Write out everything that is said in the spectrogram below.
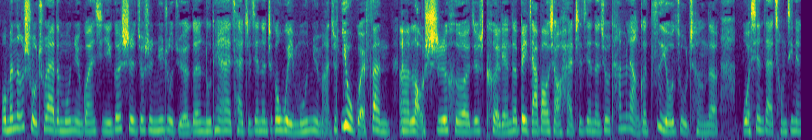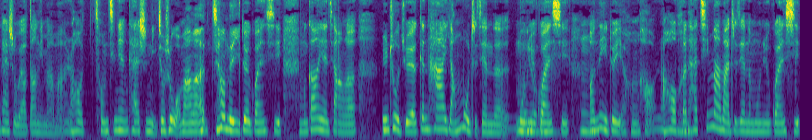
我们能数出来的母女关系，一个是就是女主角跟卢天爱菜之间的这个伪母女嘛，就诱拐犯呃老师和就是可怜的被家暴小孩之间的，就他们两。个自由组成的，我现在从今天开始我要当你妈妈，然后从今天开始你就是我妈妈这样的一对关系。我们刚刚也讲了女主角跟她养母之间的母女关系，哦，那一对也很好。然后和她亲妈妈之间的母女关系，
